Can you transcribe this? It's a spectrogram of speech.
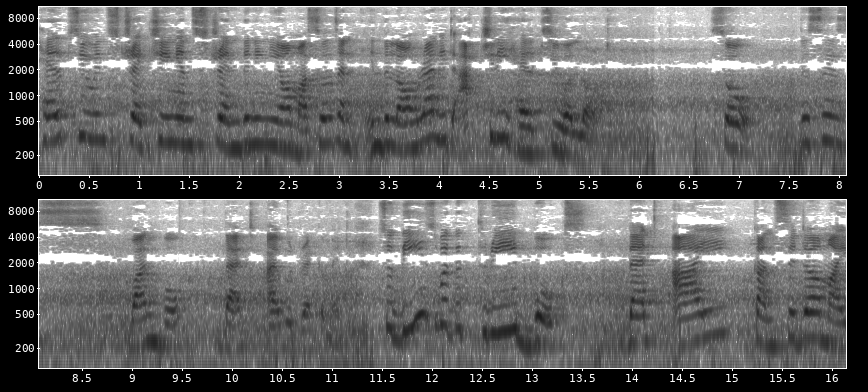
helps you in stretching and strengthening your muscles. And in the long run it actually helps you a lot. So this is one book that I would recommend. So these were the three books that I consider my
